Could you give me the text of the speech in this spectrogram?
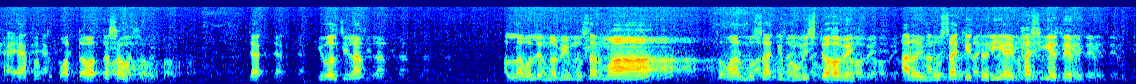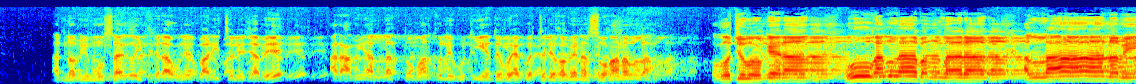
হ্যাঁ আল্লাহ বললেন, নবী মা, তোমার ভূমিষ্ঠ হবে, আর ওই ভাসিয়ে দেবে। আর নবী ওই বাড়ি চলে যাবে, আর আমি আল্লাহ তোমার কোলে উঠিয়ে দেবো। একবার তোরে হবে না? সোহান আল্লাহ আল্লাহ নবী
